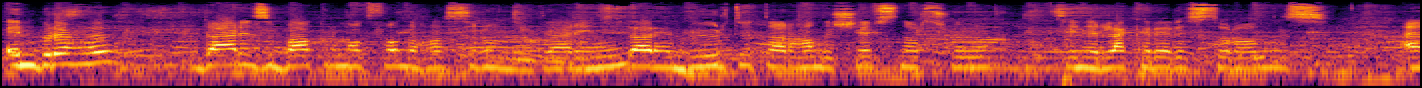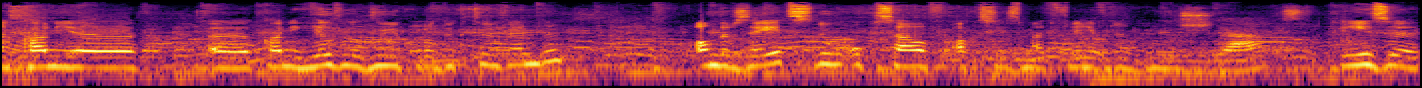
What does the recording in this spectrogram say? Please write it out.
in Brugge daar is de bakermat van de gastronomie. Daar, is, daar gebeurt het, daar gaan de chefs naar school, zijn er lekkere restaurants en kan je, uh, kan je heel veel goede producten vinden. Anderzijds doen we ook zelf acties met Flavored Blues. Ja. Deze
